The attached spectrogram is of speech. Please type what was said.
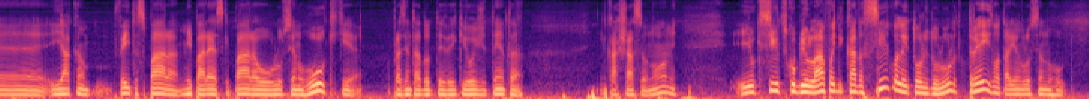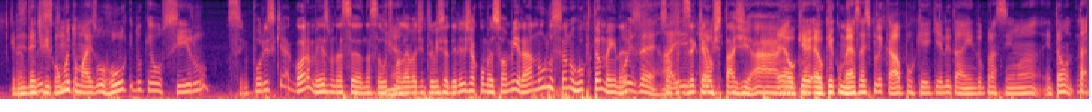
é, e a, feitas para, me parece que para o Luciano Huck, que é apresentador de TV que hoje tenta encaixar seu nome. E o que se descobriu lá foi de cada cinco eleitores do Lula, três votariam no Luciano Huck. Eles é identificam que... muito mais o Huck do que o Ciro. Sim, por isso que agora mesmo, nessa, nessa última é. leva de entrevista dele, ele já começou a mirar no Luciano Huck também, né? Pois é. Só aí dizer que é, é um estagiário. É o, que, é o que começa a explicar por que ele está indo para cima. Então, tá,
